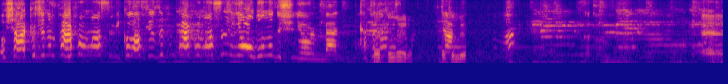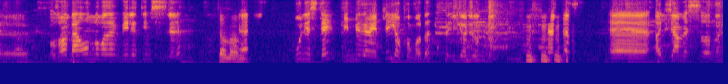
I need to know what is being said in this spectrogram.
o şarkıcının performansı, Nikolas Josef'in performansının iyi olduğunu düşünüyorum ben. Katılıyor katılıyorum. Katılıyorum. Katılın. Ee, o zaman ben 10 numaramı belirteyim sizlere. Tamam. Evet. Bu liste bin bir yapılmadı. İlk önce onu diyeyim. Ee, Alican ve Sıla'nın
